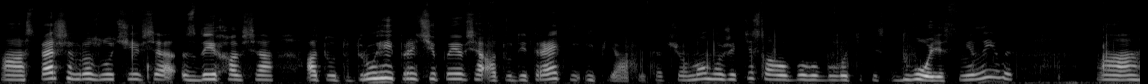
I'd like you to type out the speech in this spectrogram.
А з першим розлучився, здихався, а тут другий причепився, а тут і третій, і п'ятий. Так що в моєму житті, слава Богу, було тільки двоє сміливих. А,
